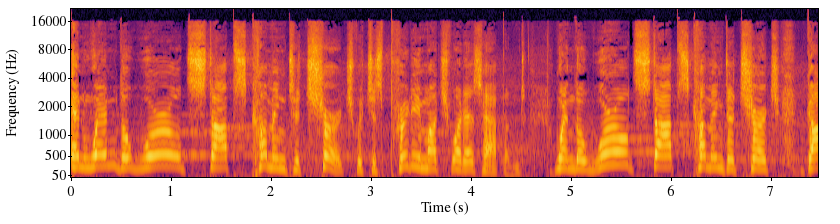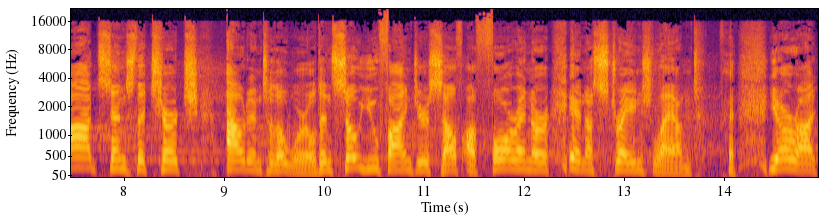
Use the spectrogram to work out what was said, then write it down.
And when the world stops coming to church, which is pretty much what has happened, when the world stops coming to church, God sends the church out into the world. And so you find yourself a foreigner in a strange land. You're a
